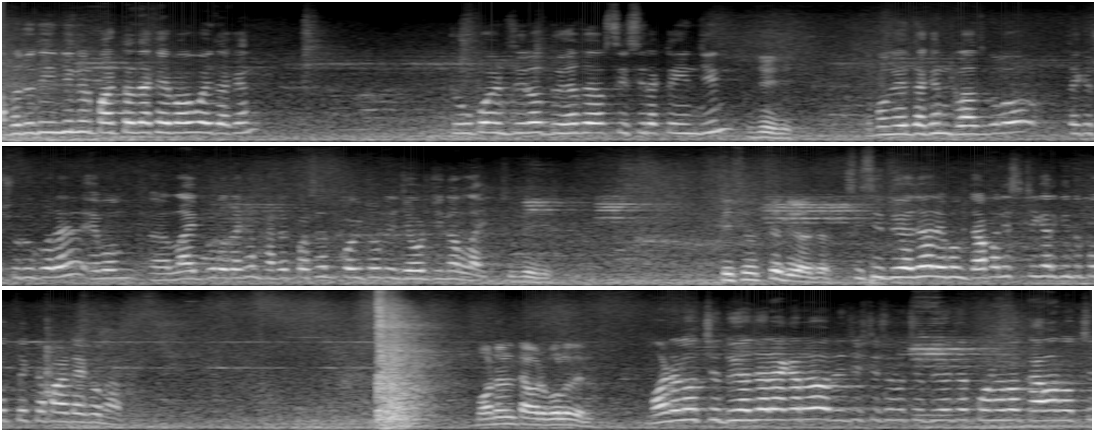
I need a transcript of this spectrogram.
আমরা যদি ইঞ্জিনের পার্টটা দেখাই বাবু ভাই দেখেন। টু পয়েন্ট জিরো দুই হাজার সিসির একটা ইঞ্জিন। জি জি। এবং এই দেখেন গ্লাসগুলো থেকে শুরু করে এবং লাইটগুলো দেখেন হান্ড্রেড পার্সেন্ট কৈটোর যে অরিজিনাল লাইট জি জি। সিসি হচ্ছে দুই হাজার। সিসি দুই হাজার এবং জাপানি স্টিকার কিন্তু প্রত্যেকটা পার্ট এখন আছে। মডেলটা আবার বলে দেন। মডেল হচ্ছে দুই হাজার এগারো রেজিস্ট্রেশন হচ্ছে দুই হাজার পনেরো কালার হচ্ছে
